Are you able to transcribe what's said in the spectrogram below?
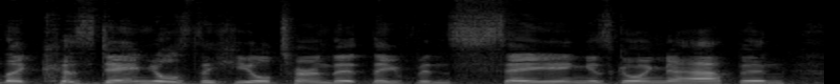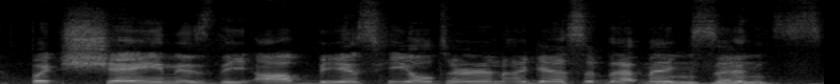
like, because Daniel's the heel turn that they've been saying is going to happen, but Shane is the obvious heel turn, I guess, if that makes Mhm. sense.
